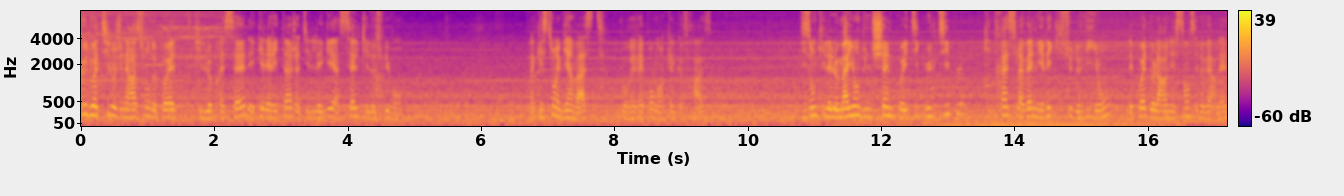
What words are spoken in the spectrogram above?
Que doit-il aux générations de poètes qui le précèdent et quel héritage a-t-il légué à celles qui le suivront? La question est bien vaste, pour y répondre en quelques phrases. Disons qu'il est le maillon d'une chaîne poétique multiple qui tresse la veine lyrique issue de Villon, des poètes de la Renaissance et de Verlaine.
